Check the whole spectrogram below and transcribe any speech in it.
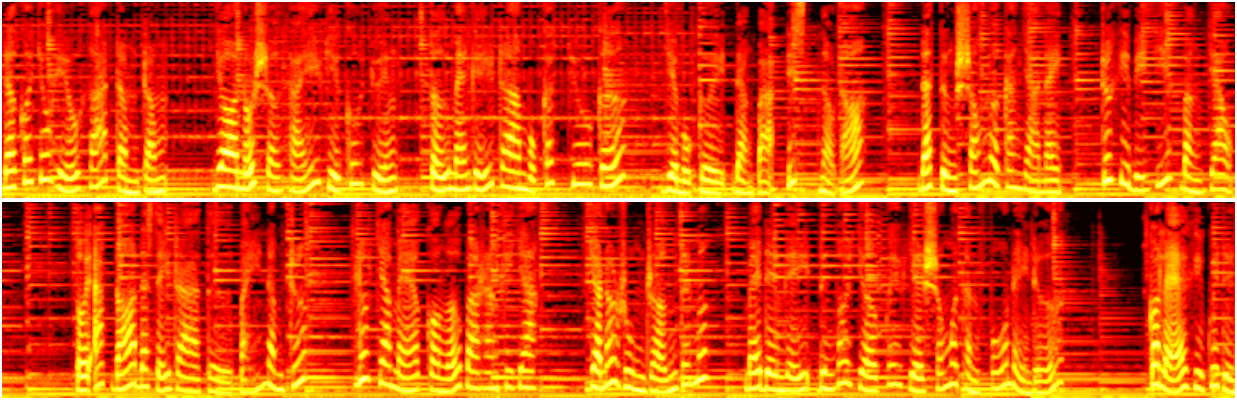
đã có dấu hiệu khá trầm trọng do nỗi sợ hãi vì câu chuyện tự mẹ nghĩ ra một cách vô cớ về một người đàn bà X nào đó đã từng sống ở căn nhà này trước khi bị giết bằng dao. Tội ác đó đã xảy ra từ 7 năm trước, lúc cha mẹ còn ở Barranquilla và nó rùng rợn tới mức mẹ đề nghị đừng bao giờ quay về sống ở thành phố này nữa. Có lẽ khi quyết định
